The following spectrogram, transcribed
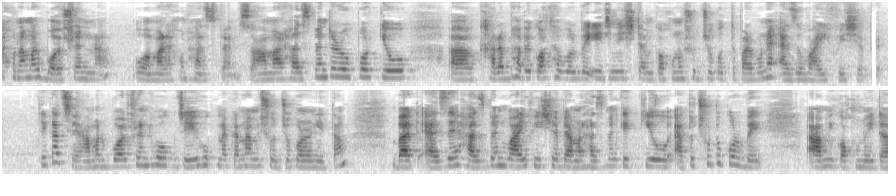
এখন আমার বয়ফ্রেন্ড না, ও আমার এখন হাজব্যান্ড সো আমার হাজব্যান্ডের উপর কেউ খারাপভাবে কথা বলবে, এই জিনিসটা আমি কখনো সহ্য করতে পারব না অ্যাজ এ ওয়াইফ হিসেবে। ঠিক আছে? আমার বয়ফ্রেন্ড হোক, যেই হোক না কেন আমি সহ্য করে নিতাম। But as a husband wife হিসেবে আমার হাজব্যান্ডকে কেউ এত ছোট করবে, আমি কখনো এটা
